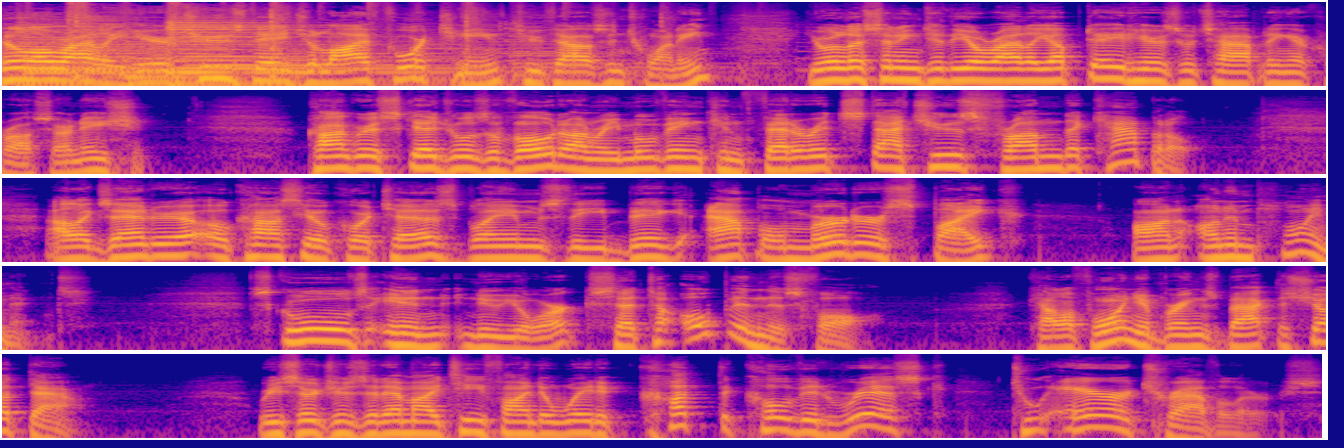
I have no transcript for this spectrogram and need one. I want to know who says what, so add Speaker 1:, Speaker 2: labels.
Speaker 1: Bill O'Reilly here, Tuesday, July 14th, 2020. You're listening to the O'Reilly Update. Here's what's happening across our nation. Congress schedules a vote on removing Confederate statues from the Capitol. Alexandria Ocasio Cortez blames the Big Apple murder spike on unemployment. Schools in New York set to open this fall. California brings back the shutdown. Researchers at MIT find a way to cut the COVID risk to air travelers.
